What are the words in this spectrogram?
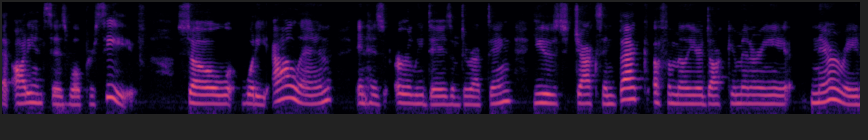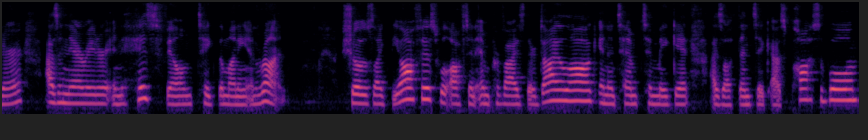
that audiences will perceive so woody allen in his early days of directing, used Jackson Beck, a familiar documentary narrator, as a narrator in his film Take the Money and Run. Shows like The Office will often improvise their dialogue and attempt to make it as authentic as possible.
